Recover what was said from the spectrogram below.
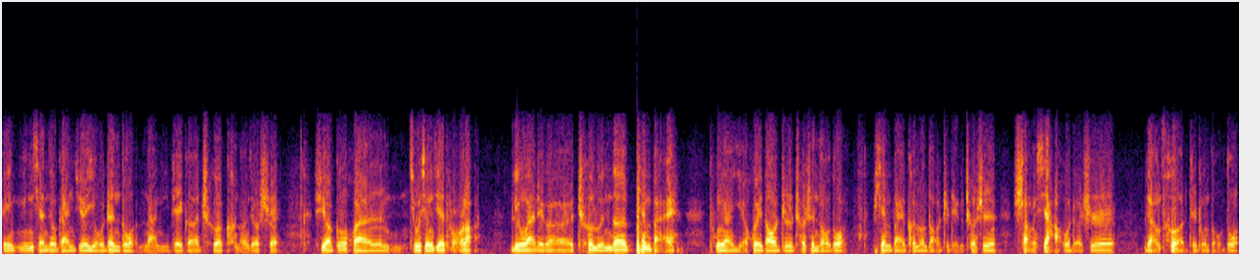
哎，明显就感觉有震动，那你这个车可能就是需要更换球形接头了。另外，这个车轮的偏摆同样也会导致车身抖动，偏摆可能导致这个车身上下或者是两侧这种抖动。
